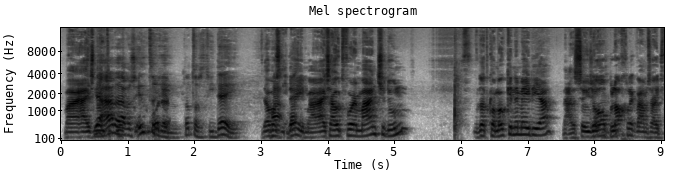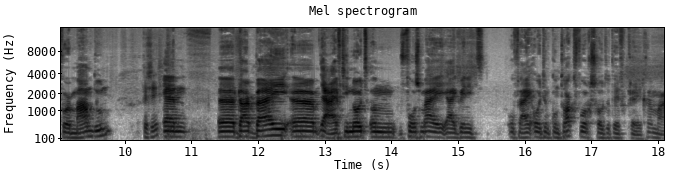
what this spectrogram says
Maar hij is nooit... Ja, dat was interim. Dat was het idee. Dat was het idee. Maar hij zou het voor een maandje doen. Dat kwam ook in de media. Nou, dat is sowieso al belachelijk. Waarom zou je het voor een maand doen? Precies. En eh, daarbij eh, ja, heeft hij nooit een, volgens mij, ja, ik weet niet of hij ooit een contract voorgeschoten heeft gekregen, maar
